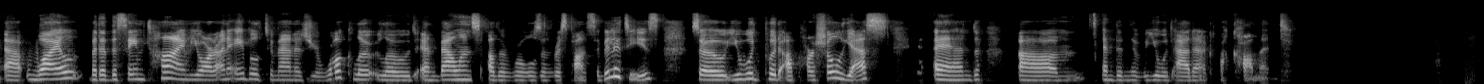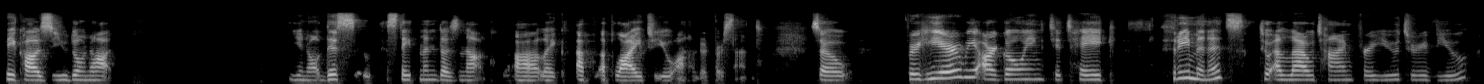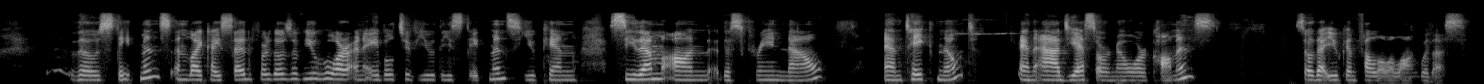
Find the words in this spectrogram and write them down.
uh, while, but at the same time, you are unable to manage your workload and balance other roles and responsibilities. So you would put a partial yes, and um, and then you would add a, a comment because you do not, you know, this statement does not uh, like ap apply to you 100%. So For here, we are going to take three minutes to allow time for you to review those statements. And like I said, for those of you who are unable to view these statements, you can see them on the screen now and take note and add yes or no or comments so that you can follow along with us.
